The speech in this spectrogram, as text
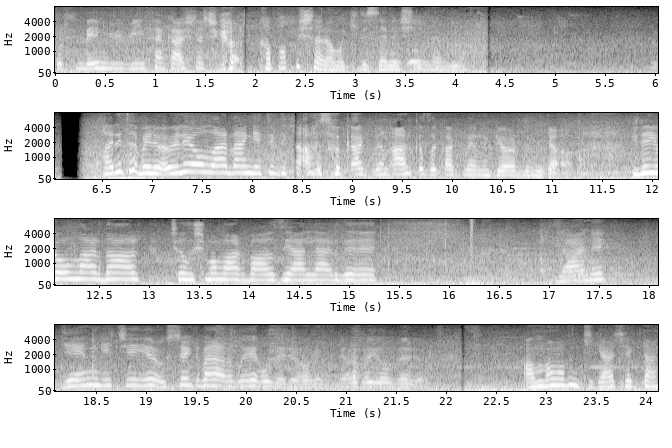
korusun benim gibi bir insan karşına çıkar. Kapatmışlar ama kilisenin şeylerini. Harita beni öyle yollardan getirdik. Ara sokakların arka sokaklarını gördüm ya. Bir de yollar dar. Çalışma var bazı yerlerde. Yani C'nin geçeceği yer yok. Sürekli ben arabaya yol veriyorum. Arabaya yol veriyorum. Anlamadım ki gerçekten.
